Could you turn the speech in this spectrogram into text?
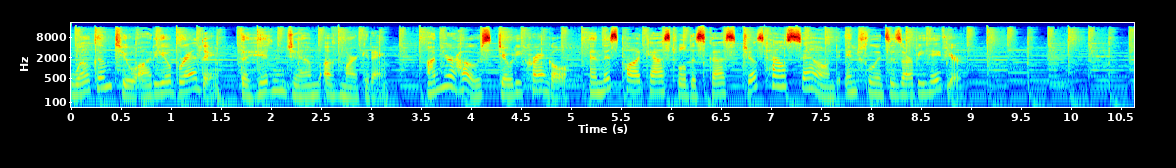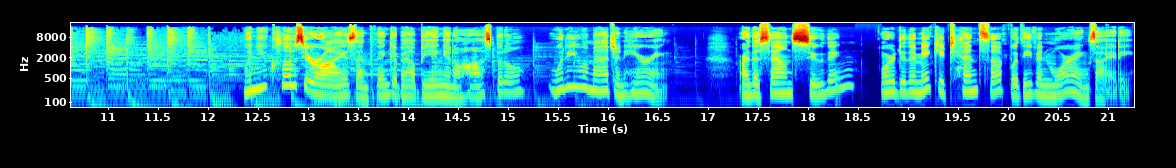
Welcome to Audio Branding, the hidden gem of marketing. I'm your host, Jodi Krangle, and this podcast will discuss just how sound influences our behavior. When you close your eyes and think about being in a hospital, what do you imagine hearing? Are the sounds soothing, or do they make you tense up with even more anxiety?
